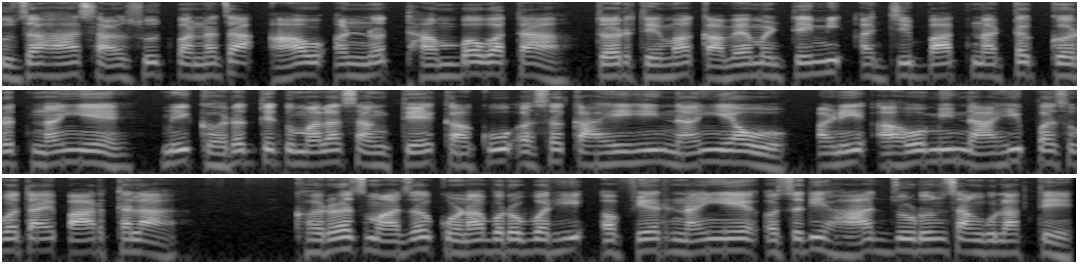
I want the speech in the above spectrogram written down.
तुझा हा साळसूतपणाचा आव अन्न थांबव आता. तर तेव्हा काव्या म्हणते मी अजिबात नाटक करत नाहीये. मी खरं ते तुम्हाला सांगते काकू असं काहीही नाही आहो आणि अहो मी नाही पसवत आहे पार्थला. खरंच माझं कोणाबरोबरही अफेअर नाहीये असं ती हात जोडून सांगू लागते.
